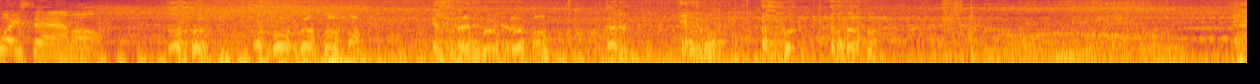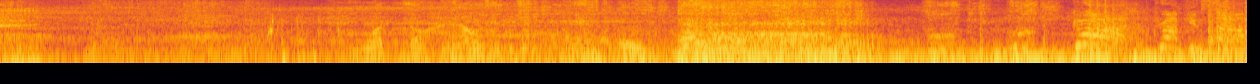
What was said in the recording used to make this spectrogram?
Waste ammo! What the hell? Come on! Drop you son of a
